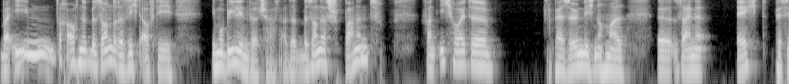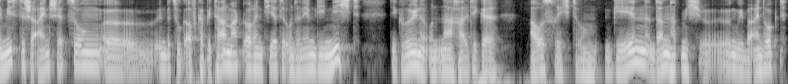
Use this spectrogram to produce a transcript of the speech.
bei ihm doch auch eine besondere Sicht auf die Immobilienwirtschaft. Also besonders spannend fand ich heute persönlich nochmal äh, seine echt pessimistische Einschätzung äh, in Bezug auf kapitalmarktorientierte Unternehmen, die nicht die grüne und nachhaltige Ausrichtung gehen. Dann hat mich äh, irgendwie beeindruckt,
